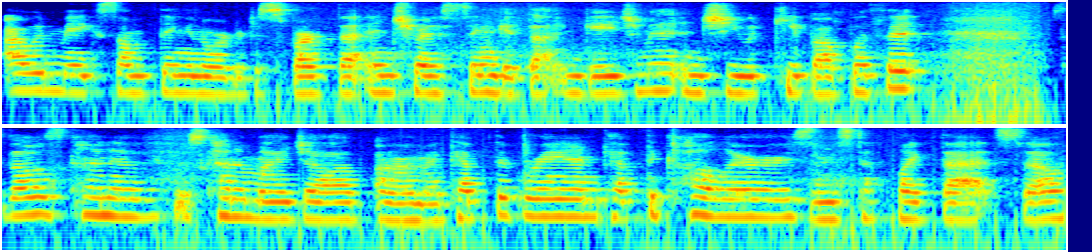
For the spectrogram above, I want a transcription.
I would make something in order to spark that interest and get that engagement, and she would keep up with it. So that was kind of was kind of my job. Um, I kept the brand, kept the colors and stuff like that. So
